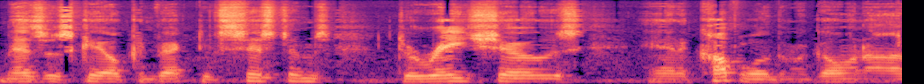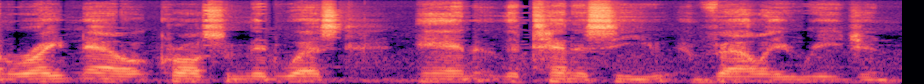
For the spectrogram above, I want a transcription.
mesoscale convective systems, derechos, and a couple of them are going on right now across the Midwest and the Tennessee Valley region.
